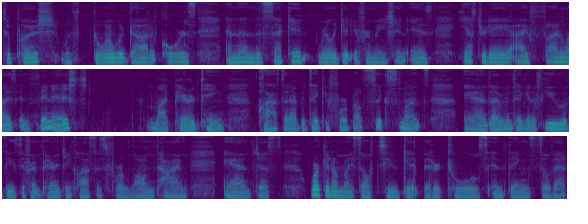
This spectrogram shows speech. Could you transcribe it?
to push with going with God, of course. And then the second really good information is yesterday I finalized and finished my parenting class that I've been taking for about six months. And I've been taking a few of these different parenting classes for a long time and just working on myself to get better tools and things so that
